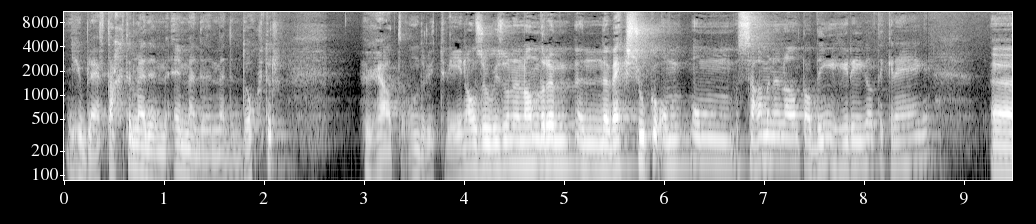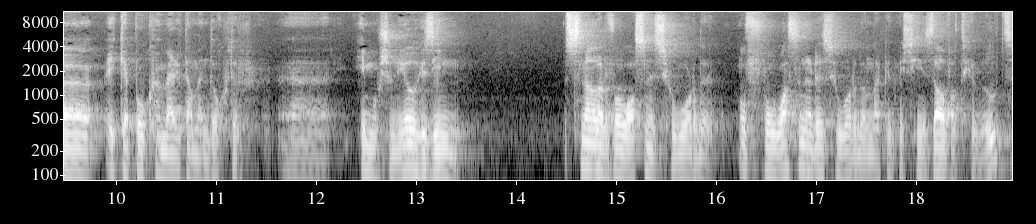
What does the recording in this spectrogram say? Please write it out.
je blijft achter met een, eh, met een, met een dochter. Je gaat onder je tweeën al sowieso een andere een weg zoeken om, om samen een aantal dingen geregeld te krijgen. Eh, ik heb ook gemerkt dat mijn dochter eh, emotioneel gezien sneller volwassen is geworden, of volwassener is geworden dan dat ik het misschien zelf had gewild.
